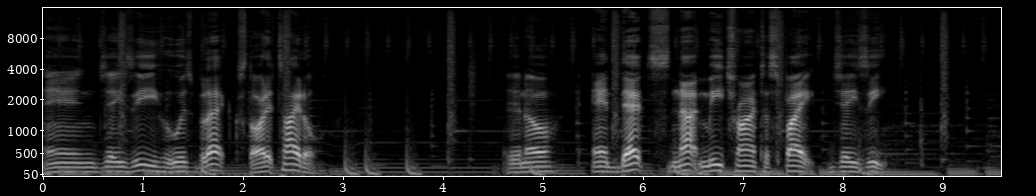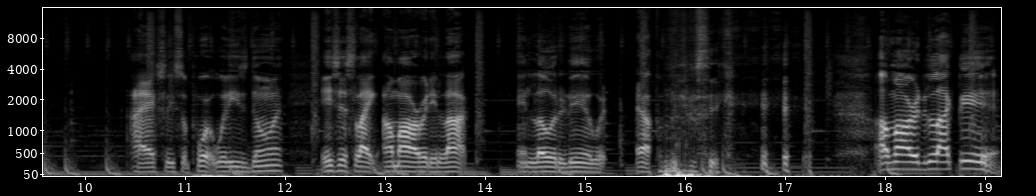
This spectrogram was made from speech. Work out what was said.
and Jay Z, who is black, started Tidal. You know, and that's not me trying to spite Jay Z. I actually support what he's doing. It's just like I'm already locked and loaded in with Apple Music. I'm already locked in,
